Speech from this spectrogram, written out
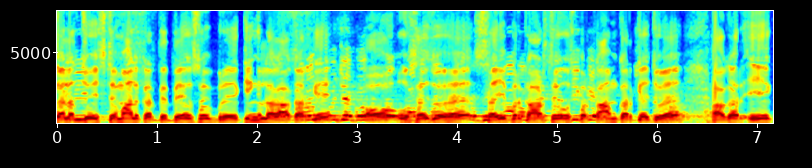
गलत जो इस्तेमाल करते थे उसे ब्रेकिंग लगा करके और उसे जो है सही प्रकार से उस पर काम करके जो है, अगर एक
